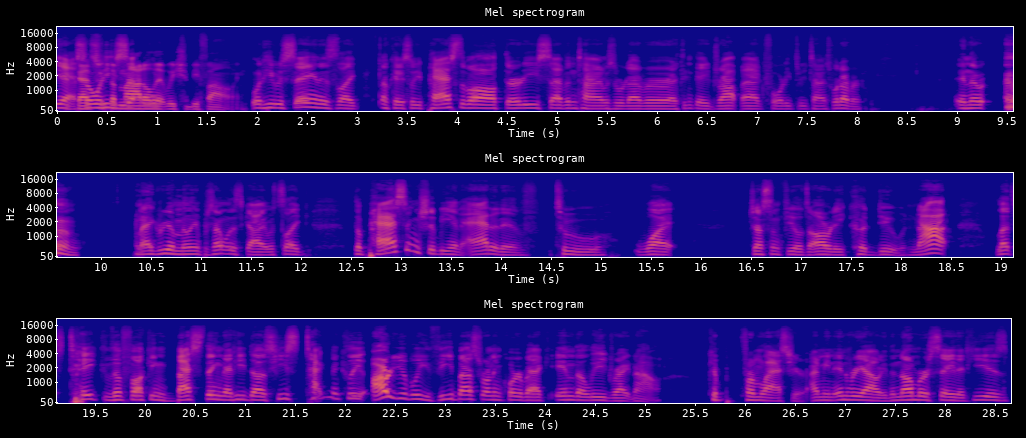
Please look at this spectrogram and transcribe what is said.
yeah. Like, that's so what what he the said- model what- that we should be following. what he was saying is like, okay, so he passed the ball 37 times or whatever. I think they dropped back 43 times, whatever. And there, and I agree a million percent with this guy. It's like the passing should be an additive to what Justin Fields already could do, not let's take the fucking best thing that he does. He's technically, arguably, the best running quarterback in the league right now from last year. I mean, in reality, the numbers say that he is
